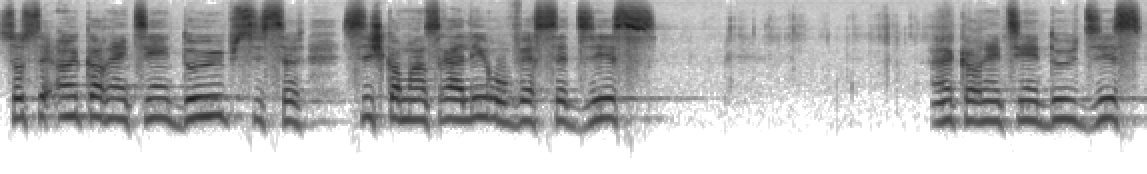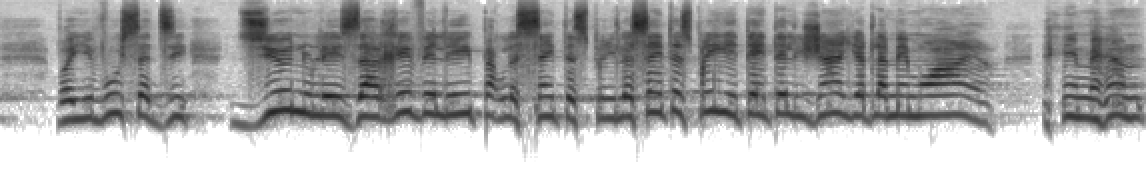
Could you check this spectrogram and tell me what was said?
Ça, c'est 1 Corinthiens 2, puis si, je commencerai à lire au verset 10, 1 Corinthiens 2, 10, voyez-vous, ça dit, Dieu nous les a révélés par le Saint-Esprit. Le Saint-Esprit est intelligent, il a de la mémoire. Amen.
